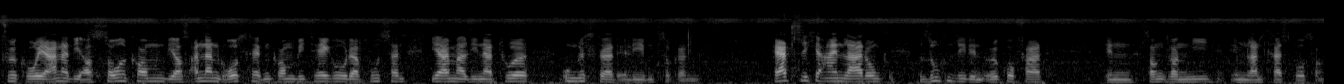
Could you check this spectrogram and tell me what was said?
für Koreaner, die aus Seoul kommen, die aus anderen Großstädten kommen wie Daegu oder Busan, hier einmal die Natur ungestört erleben zu können. Herzliche Einladung, besuchen Sie den Ökofahrt in Songson-ni im Landkreis Gosong.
